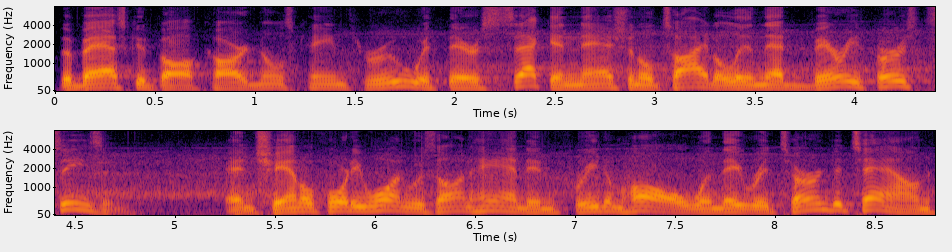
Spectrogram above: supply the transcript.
The basketball Cardinals came through with their second national title in that very first season and Channel 41 was on hand in Freedom Hall when they returned to town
